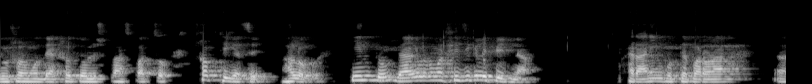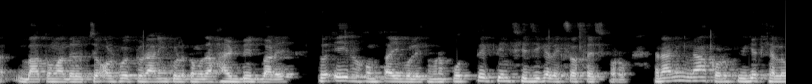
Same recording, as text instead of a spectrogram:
দুশোর মধ্যে একশো চল্লিশ প্লাস পাচ্ছ, সব ঠিক আছে, ভালো। কিন্তু দেখা গেল তোমার ফিজিক্যালি ফিট না। রানিং করতে পারো না বা তোমাদের হচ্ছে অল্প একটু রানিং করলে তোমাদের হার্টবিট বাড়ে। তো এইরকম তাই বলি তোমরা প্রত্যেক দিন ফিজিক্যাল এক্সারসাইজ করো। রানিং না করো ক্রিকেট খেলো,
